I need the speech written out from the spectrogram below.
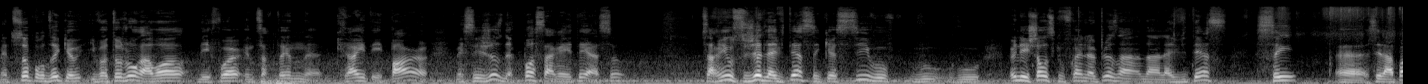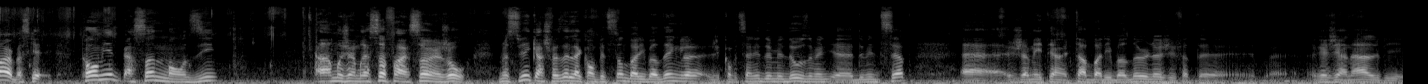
Mais tout ça pour dire qu'il va toujours avoir des fois une certaine crainte et peur, mais c'est juste de pas s'arrêter à ça ça revient au sujet de la vitesse, c'est que si vous, vous, Une des choses qui vous freine le plus dans, la vitesse, euh, c'est la peur. Parce que combien de personnes m'ont dit Ah, moi j'aimerais ça faire ça un jour. Je me souviens quand je faisais de la compétition de bodybuilding, j'ai compétitionné 2012-2017. Euh, j'ai jamais été un top bodybuilder. J'ai fait euh, régional, puis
